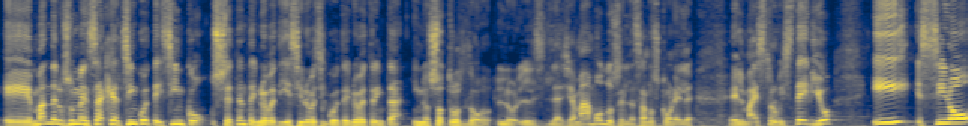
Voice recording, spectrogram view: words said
Eh, mándenos un mensaje al 55 79 19 59 30 y nosotros lo, lo- les, les llamamos, los enlazamos con el, el maestro misterio. Y si no,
